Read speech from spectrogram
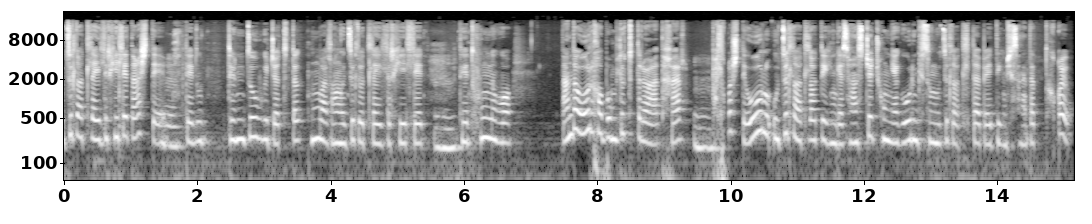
үзэл бодлоо илэрхийлээд байгаа штэ. Тэгээд тэр нь зөв гэж боддог. Хүн болгон үзэл бодлоо илэрхийлээд тэгээд хүн нөгөө дандаа өөрийнхөө бөмбөлөг дотор байгаа тахаар болохгүй штэ. Өөр үзэл бодлоодыг ингээ сонсч иж хүн яг өөрийн гэсэн үзэл бодолтой байдаг юм шиг санагдаад тахгүй юу?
